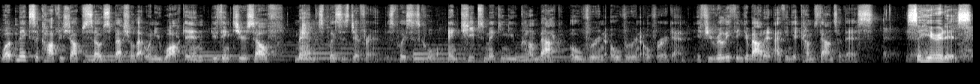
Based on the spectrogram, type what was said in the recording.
What makes a coffee shop so special that when you walk in, you think to yourself, man, this place is different, this place is cool, and keeps making you come back over and over and over again? If you really think about it, I think it comes down to this. So here it is.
